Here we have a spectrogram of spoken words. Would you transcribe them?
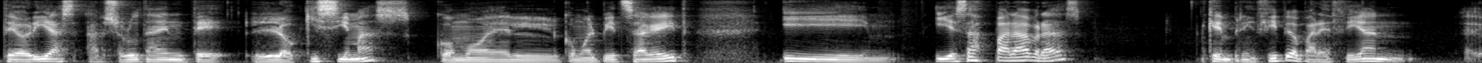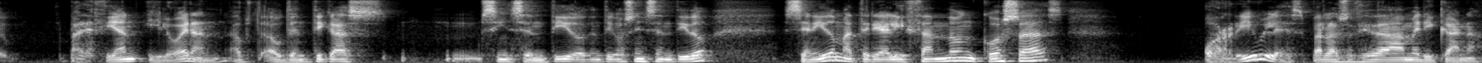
teorías absolutamente loquísimas, como el, como el Pizzagate, y, y esas palabras que en principio parecían, eh, parecían y lo eran, auténticas sin sentido, auténticos sin sentido, se han ido materializando en cosas horribles para la sociedad americana.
